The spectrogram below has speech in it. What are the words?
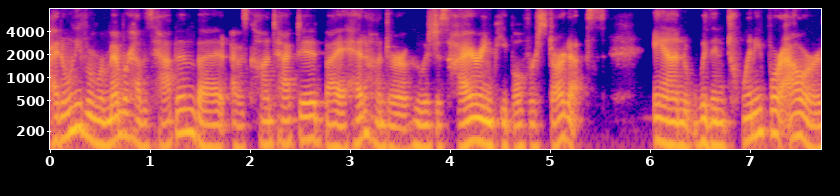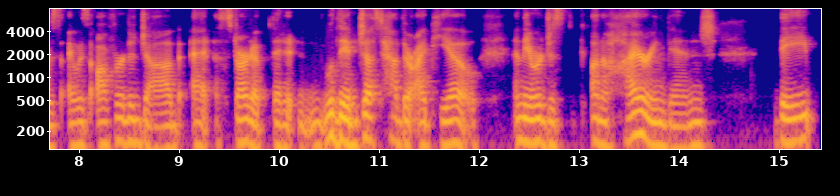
I don't even remember how this happened, but I was contacted by a headhunter who was just hiring people for startups. And within 24 hours, I was offered a job at a startup that well, they had just had their IPO and they were just on a hiring binge. They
